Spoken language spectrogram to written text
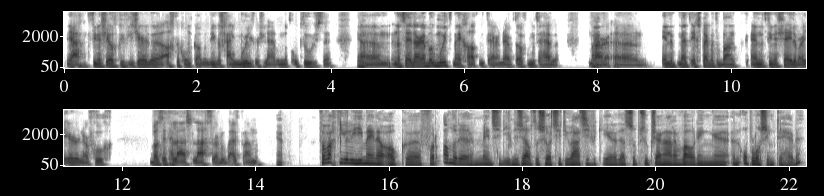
ja, financieel geprivilegeerde achtergrond komen, die waarschijnlijk moeilijker zullen hebben om dat op te hoesten. Ja. Um, en dat, daar hebben we ook moeite mee gehad intern. Daar hebben we het over moeten hebben. Maar um, in, de, met, in gesprek met de bank en het financiële waar je eerder naar vroeg, was dit helaas het laagste waar we op uitkwamen. Ja. Verwachten jullie hiermee nou ook uh, voor andere mensen die in dezelfde soort situatie verkeren, dat ze op zoek zijn naar een woning, uh, een oplossing te hebben?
